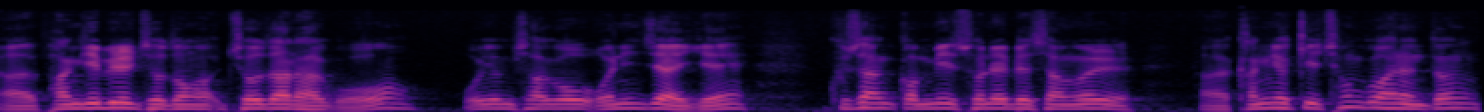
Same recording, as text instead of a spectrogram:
아, 방제비를 조달하고 오염 사고 원인자에게 구상권 및 손해배상을 아, 강력히 청구하는 등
